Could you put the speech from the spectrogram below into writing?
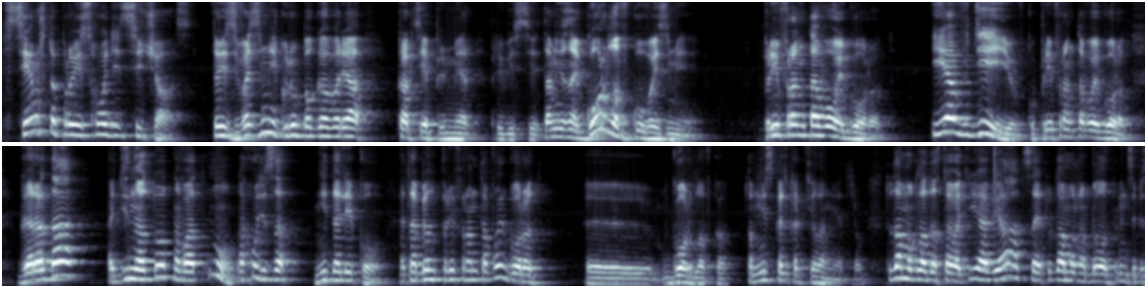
с тем, что происходит сейчас. То есть возьми, грубо говоря, как тебе пример привести? Там, не знаю, Горловку возьми, прифронтовой город, и Авдеевку, прифронтовой город. Города один от одного, ну, находятся недалеко. Это был прифронтовой город э, Горловка, там несколько километров. Туда могла доставать и авиация, туда можно было, в принципе,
